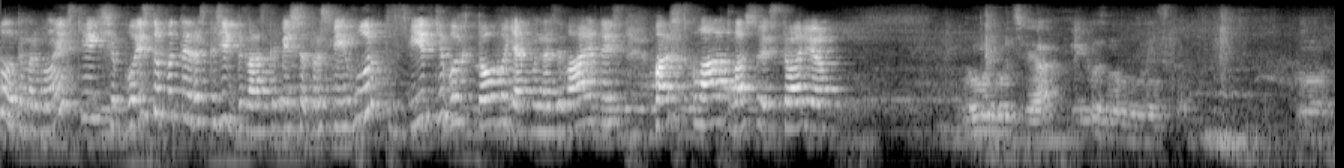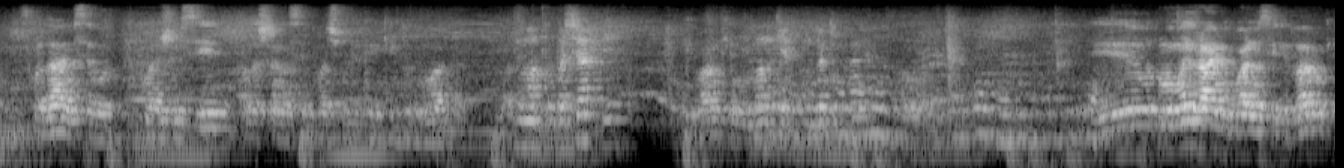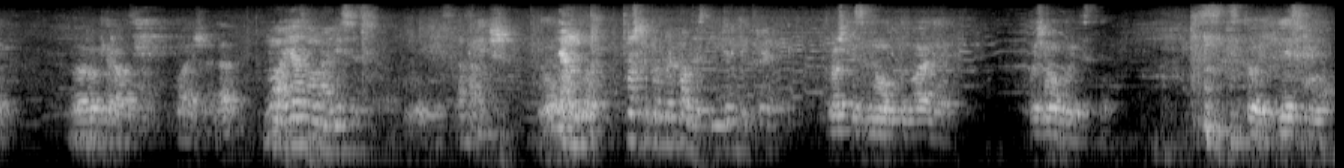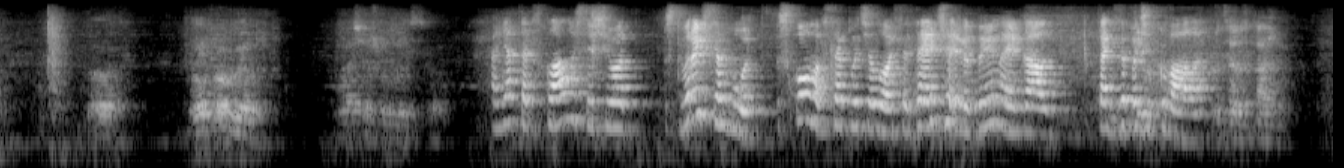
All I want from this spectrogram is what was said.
Володимир Волинський, щоб виступити. Розкажіть, будь ласка, більше про свій гурт, звідки ви, хто ви, як ви називаєтесь, ваш склад, вашу історію. Ну, ми гурт свят, приїхали з Нововолинська. От. складаємося, от, майже всі, але ще нас є два чоловіки, яких тут немає. Нема Трубачак і Іванкін. Іванки викликали. І от ми, ми граємо буквально скільки, два роки? Два роки разом, майже, так? Ну, а я з вами місяць. А менше. Ні, ну, трошки побрехав десь недільки три. Трошки сидимо в підвалі, хочемо вилізти. З тої пісні. От. Ми пробуємо. Бачимо, що буде з цього. А як так склалося, що от створився гурт? З кого все почалося? Де ця людина, яка от так започаткувала? Про це розкажемо.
